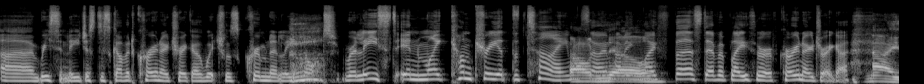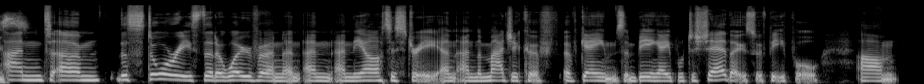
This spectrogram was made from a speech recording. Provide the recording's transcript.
uh, recently just discovered Chrono Trigger, which was criminally not released in my country at the time. Oh, so I'm having my first ever playthrough of Chrono Trigger. nice And um, the stories that are woven and, and, and the artistry and, and the magic of, of games and being able to share those with people um,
